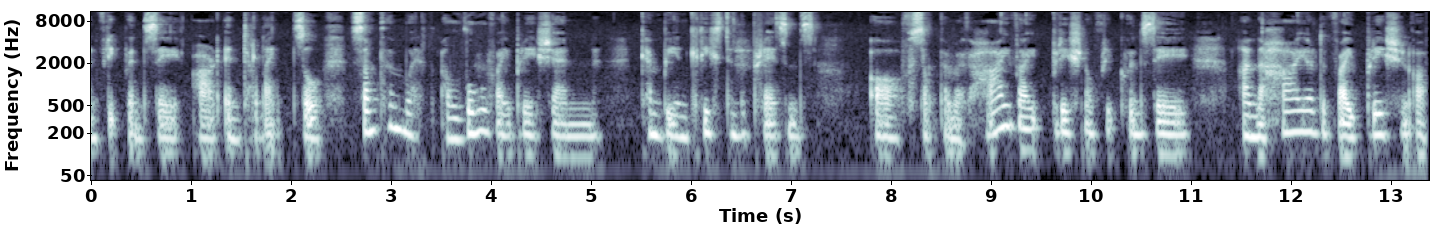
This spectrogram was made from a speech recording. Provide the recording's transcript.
and frequency are interlinked. So, something with a low vibration can be increased in the presence of something with high vibrational frequency, and the higher the vibration of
